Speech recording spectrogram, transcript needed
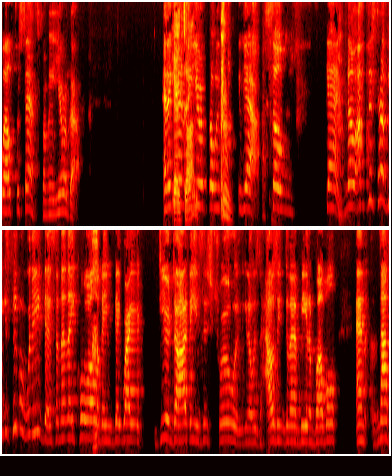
12% from a year ago. And again, yeah, a year ago, we, yeah. So, yeah, no, I'm just telling because people read this and then they call or they, they write dear Dottie, is this true? You know, is housing going to be in a bubble? And not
